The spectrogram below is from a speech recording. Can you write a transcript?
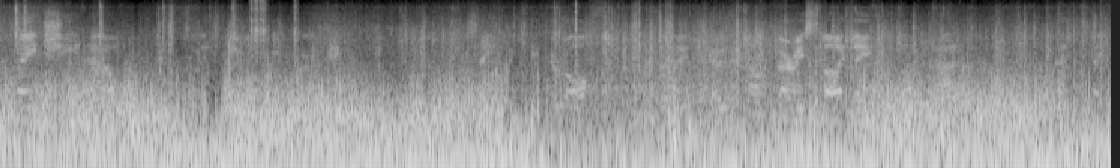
the main sheet out so that it won't be working. Take the kicker off so it goes up very slightly like that. And take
